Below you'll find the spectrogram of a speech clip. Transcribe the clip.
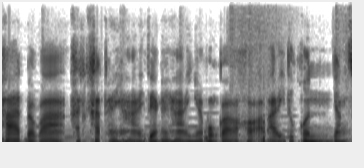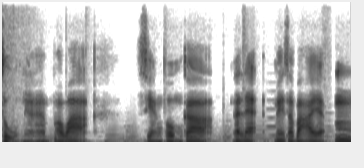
พลาดแบบว่าขัดขัดหายหายเสียงหายหายอย่างเงี้ยผมก็ขออภัยทุกคนอย่างสูงนะครับ เพราะว่าเสียงผมก็ นั่นแหละ ไม่สบายอะ อืม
